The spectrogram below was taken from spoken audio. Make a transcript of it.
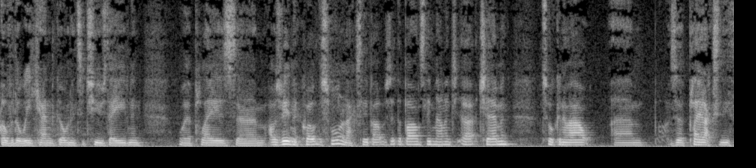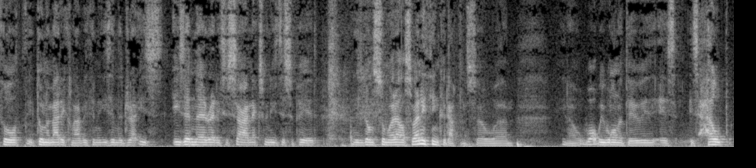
over the weekend going into Tuesday evening where players um, I was reading a quote this morning actually about was it the Barnsley manager uh, chairman talking about um, as a player actually thought he'd done a medical and everything he's in the he's he's in there ready to sign next minute he's disappeared and he's gone somewhere else so anything could happen so um, you know what we want to do is, is is help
